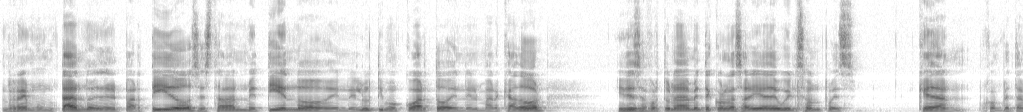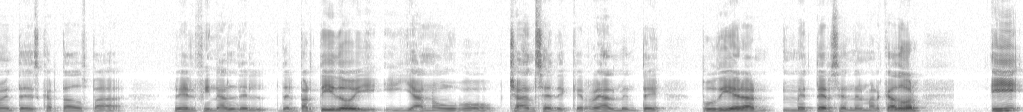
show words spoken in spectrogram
remontando en el partido, se estaban metiendo en el último cuarto en el marcador y desafortunadamente con la salida de Wilson, pues quedan completamente descartados para el final del, partido y, ya no hubo chance de que realmente pudieran meterse en el marcador. Y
